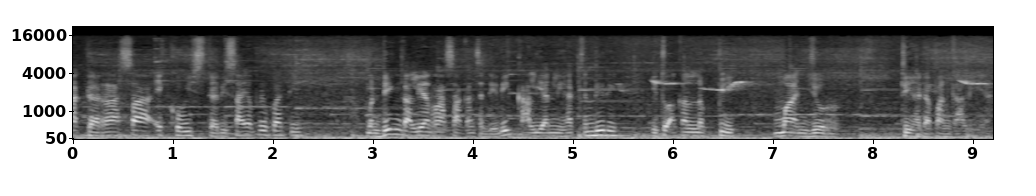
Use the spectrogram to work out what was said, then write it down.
ada rasa egois dari saya pribadi. Mending kalian rasakan sendiri kalian lihat sendiri. Itu akan lebih manjur di hadapan kalian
